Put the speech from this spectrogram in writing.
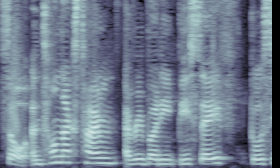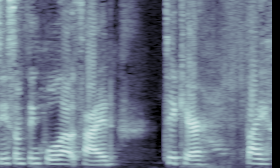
So until next time, everybody be safe, go see something cool outside. Take care. Bye.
